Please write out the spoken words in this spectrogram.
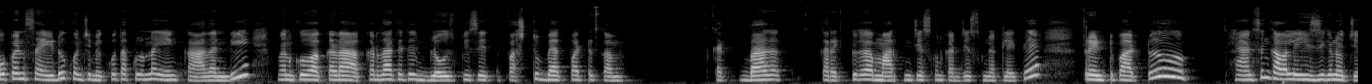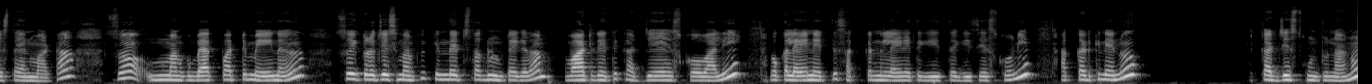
ఓపెన్ సైడ్ కొంచెం ఎక్కువ తక్కువ ఉన్నా ఏం కాదండి. మనకు అక్కడ అక్కడ దాకైతే బ్లౌజ్ పీస్ అయితే ఫస్ట్ బ్యాక్ పార్ట్ కం కట్ బాగా కరెక్ట్గా మార్కింగ్ చేసుకొని కట్ చేసుకున్నట్లయితే ఫ్రంట్ పార్ట్ హ్యాండ్స్ కావాలి ఈజీగానే వచ్చేస్తాయి అనమాట సో మనకు బ్యాక్ పార్ట్ మెయిన్. సో ఇక్కడ వచ్చేసి మనకు కింద హెచ్చు తగ్గులు ఉంటాయి కదా? వాటిని అయితే కట్ చేసుకోవాలి. ఒక లైన్ అయితే చక్కని లైన్ అయితే గీత గీసేసుకొని అక్కడికి నేను కట్ చేసుకుంటున్నాను.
